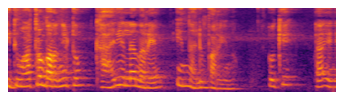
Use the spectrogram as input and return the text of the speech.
ഇത് മാത്രം പറഞ്ഞിട്ടും കാര്യമല്ല എന്നറിയാം എന്നാലും പറയുന്നു. ഓക്കെ ബൈ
